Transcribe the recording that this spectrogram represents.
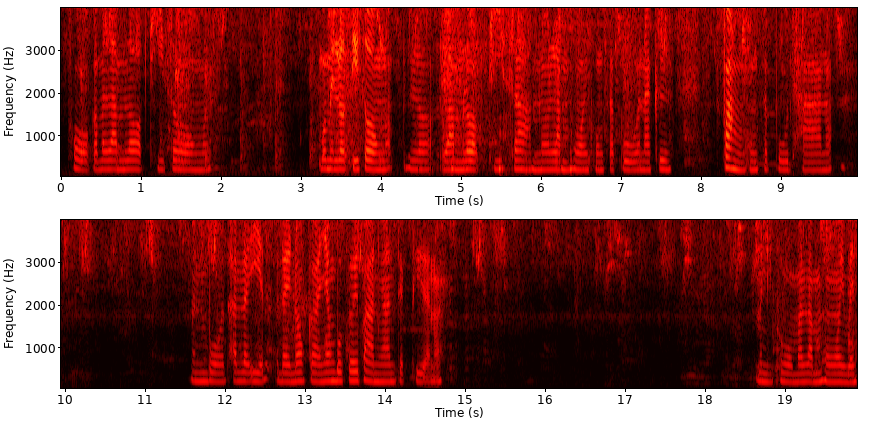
โผ ก็มาลำรอบที่สองมาบ่เป็นรอบที่สองเนาะเป็นลำรอบที่สามเนาะลำหอยของสปูนะคือ ฝั่งของสปูทาเนาะมันบ่ทันละเอียดอะไรนาะกายังบ่เคยผ่านงานจากเถื่อเนาะมันโผล่มาลำหอยมัน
